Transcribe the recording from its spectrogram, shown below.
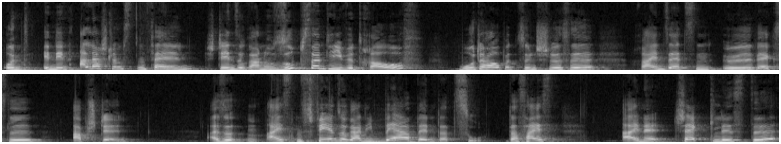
Und in den allerschlimmsten Fällen stehen sogar nur Substantive drauf. Motorhaube, Zündschlüssel, reinsetzen, Ölwechsel, abstellen. Also meistens fehlen sogar die Verben dazu. Das heißt, eine Checkliste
